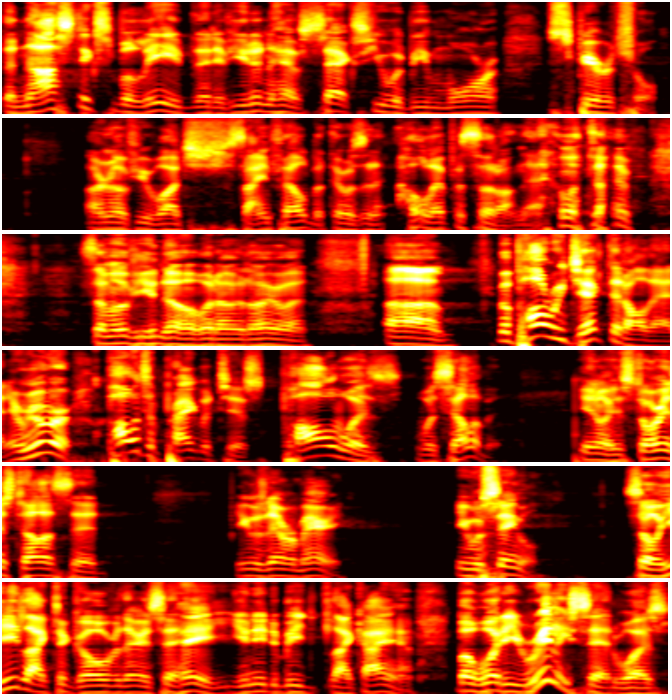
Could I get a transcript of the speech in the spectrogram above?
The Gnostics believed that if you didn't have sex, you would be more spiritual. I don't know if you watched Seinfeld, but there was a whole episode on that one time. Some of you know what I'm talking about. Um, but Paul rejected all that. And remember, Paul was a pragmatist. Paul was, was celibate. You know, historians tell us that he was never married. He was single. So he'd like to go over there and say, hey, you need to be like I am. But what he really said was,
